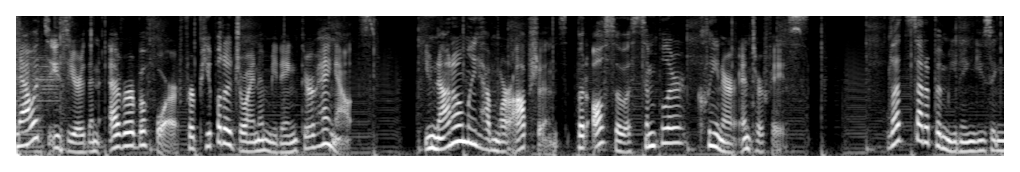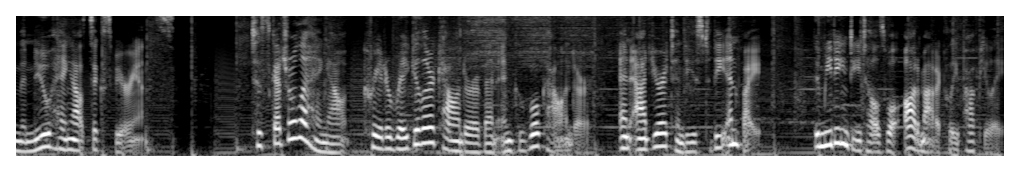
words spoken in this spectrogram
Now it's easier than ever before for people to join a meeting through Hangouts. You not only have more options, but also a simpler, cleaner interface. Let's set up a meeting using the new Hangouts experience. To schedule a Hangout, create a regular calendar event in Google Calendar and add your attendees to the invite. The meeting details will automatically populate.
